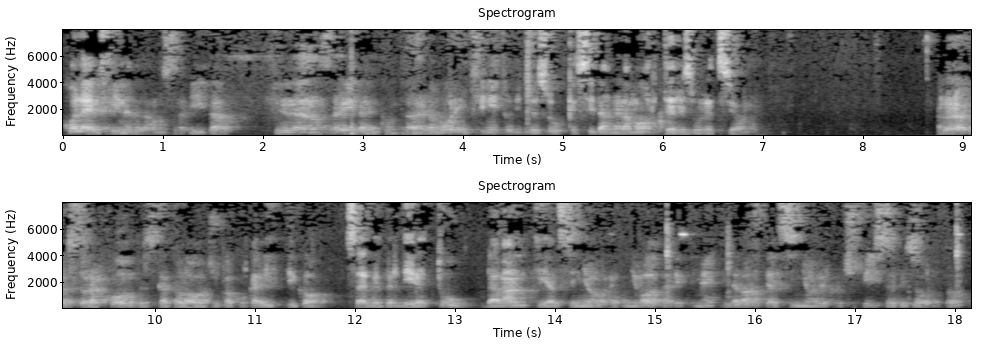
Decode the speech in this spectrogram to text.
Qual è il fine della nostra vita? Il fine della nostra vita è incontrare l'amore infinito di Gesù che si dà nella morte e risurrezione. Allora questo racconto escatologico, apocalittico, serve per dire tu davanti al Signore, ogni volta che ti metti davanti al Signore crocifisso e risorto,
